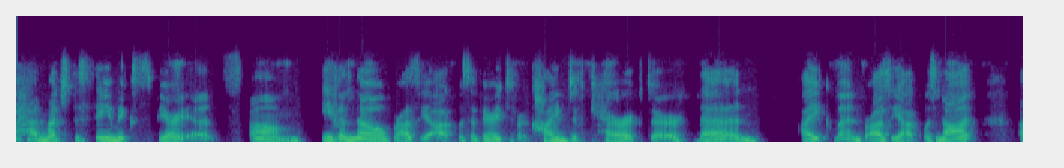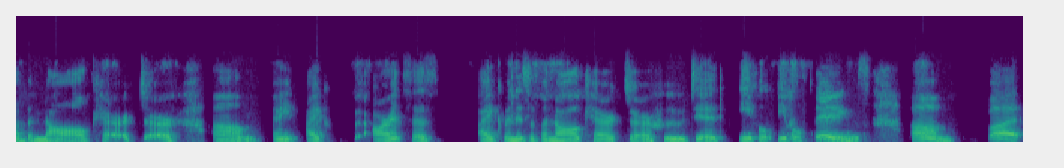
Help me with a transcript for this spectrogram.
had much the same experience, um, even though Brasillach was a very different kind of character than Eichmann. Brasillach was not a banal character. Um, I mean, Eich, Arendt says Eichmann is a banal character who did evil, evil things, um, but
